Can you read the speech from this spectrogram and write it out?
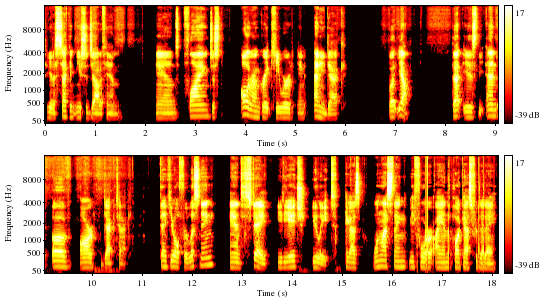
to get a second usage out of him. And flying, just all around great keyword in any deck. But yeah, that is the end of our deck tech. Thank you all for listening and stay EDH Elite. Hey guys, one last thing before I end the podcast for today.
